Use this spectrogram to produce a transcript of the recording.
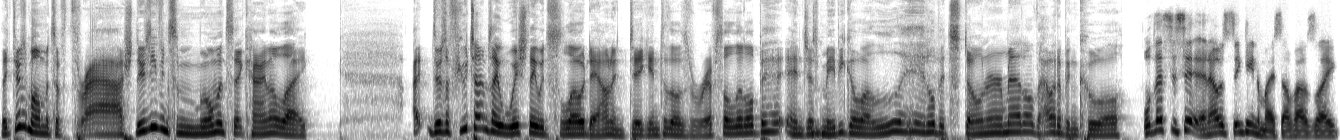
Like there's moments of thrash. There's even some moments that kind of like. I, there's a few times I wish they would slow down and dig into those riffs a little bit and just mm. maybe go a little bit stoner metal. That would have been cool. Well, that's just it. And I was thinking to myself, I was like,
